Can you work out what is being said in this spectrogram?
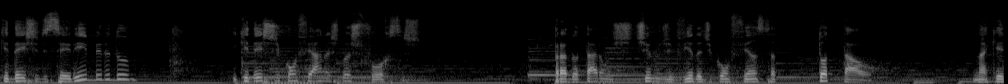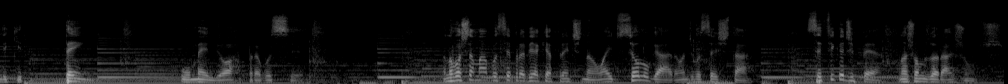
que deixe de ser híbrido e que deixe de confiar nas tuas forças, para adotar um estilo de vida de confiança total naquele que tem o melhor para você. Eu não vou chamar você para vir aqui à frente, não. Aí do seu lugar, onde você está, você fica de pé. Nós vamos orar juntos.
